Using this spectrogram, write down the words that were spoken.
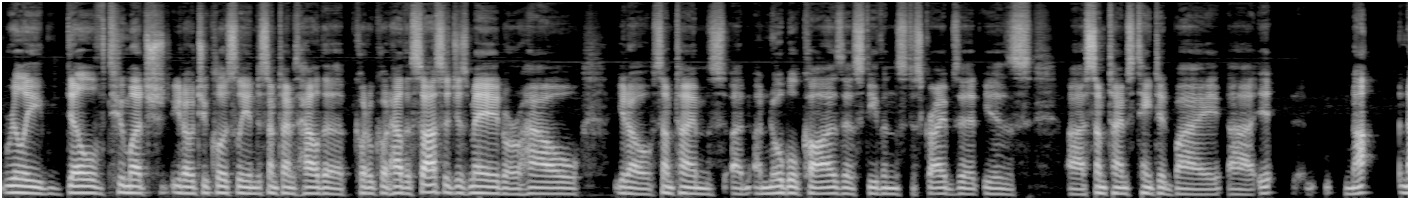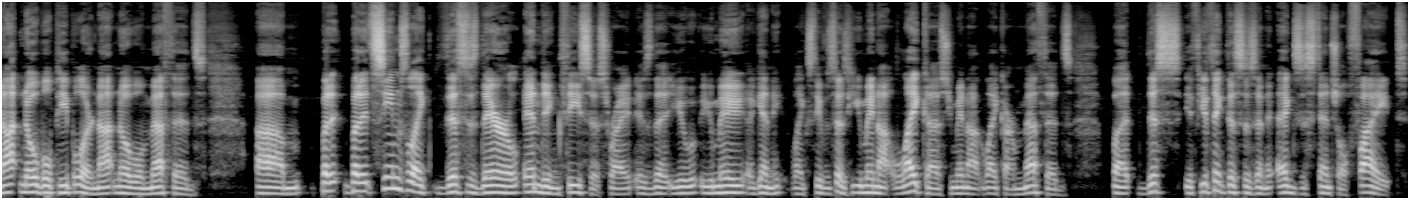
really delve too much, you know, too closely into sometimes how the quote unquote how the sausage is made or how you know sometimes a, a noble cause, as Stevens describes it, is uh, sometimes tainted by uh, it not not noble people or not noble methods. Um, but it, but it seems like this is their ending thesis, right? Is that you you may again, like Steven says, you may not like us, you may not like our methods, but this if you think this is an existential fight,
